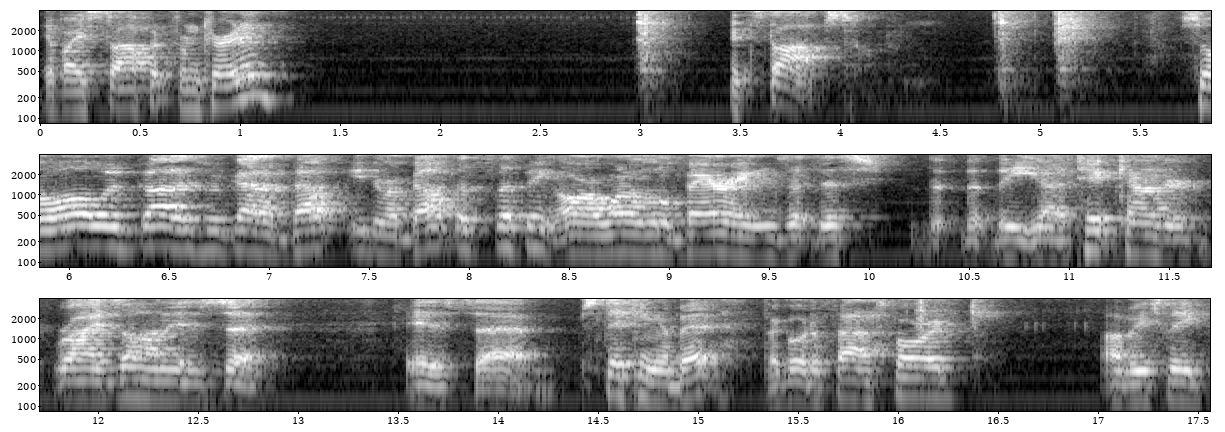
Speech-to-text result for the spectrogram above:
if I stop it from turning, it stops. So all we've got is we've got a belt, either a belt that's slipping or one of the little bearings that this that the uh, tape counter rides on is uh, is uh, sticking a bit. If I go to fast forward, obviously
